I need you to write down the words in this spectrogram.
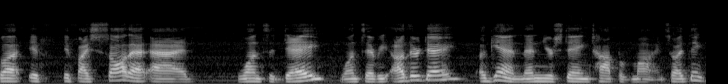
But if if I saw that ad once a day, once every other day, again, then you're staying top of mind. So I think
